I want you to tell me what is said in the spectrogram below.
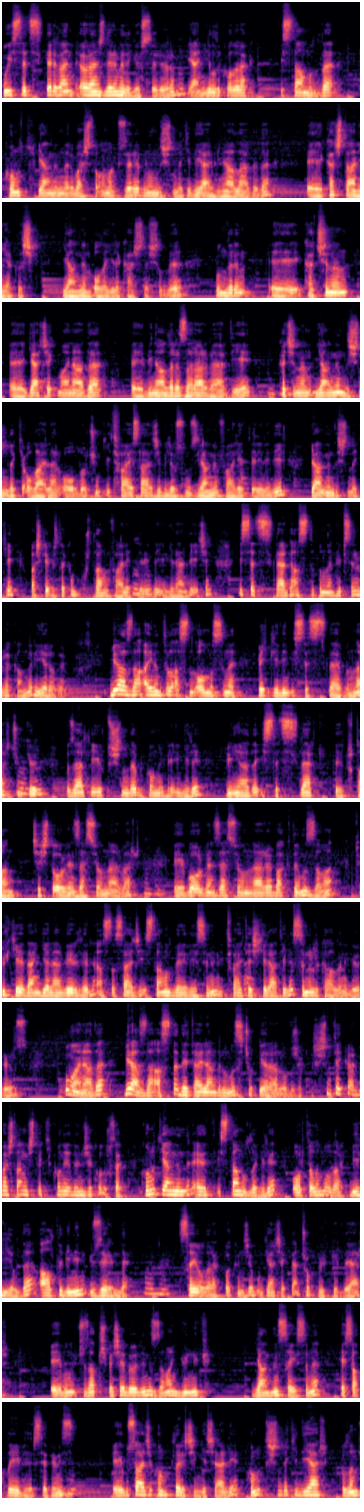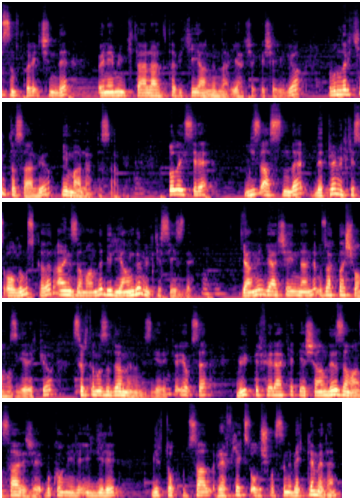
Bu istatistikleri ben öğrencilerime de gösteriyorum. Yani yıllık olarak İstanbul'da konut yangınları başta olmak üzere bunun dışındaki diğer binalarda da e, kaç tane yaklaşık yangın olayıyla karşılaşıldığı, bunların e, kaçının e, gerçek manada binalara zarar verdiği, kaçının yangın dışındaki olaylar olduğu. Çünkü itfaiye sadece biliyorsunuz yangın faaliyetleriyle değil, yangın dışındaki başka bir takım kurtarma faaliyetleriyle ilgilendiği için istatistiklerde aslında bunların hepsinin rakamları yer alıyor. Biraz daha ayrıntılı aslında olmasını beklediğim istatistikler bunlar. Çünkü özellikle yurt dışında bu konuyla ilgili dünyada istatistikler e, tutan çeşitli organizasyonlar var. E, Bu organizasyonlara baktığımız zaman Türkiye'den gelen verilerin aslında sadece İstanbul Belediyesi'nin itfaiye teşkilatı ile sınırlı kaldığını görüyoruz. Bu manada biraz daha aslında detaylandırılması çok yararlı olacaktır. Şimdi tekrar başlangıçtaki konuya dönecek olursak, konut yangınları evet İstanbul'da bile ortalama olarak bir yılda 6000'in üzerinde. Sayı olarak bakınca bu gerçekten çok büyük bir değer. E, Bunu 365'e böldüğümüz zaman günlük yangın sayısını hesaplayabiliriz hepimiz. E, bu sadece konutlar için geçerli. Konut dışındaki diğer kullanım sınıfları için de önemli miktarlarda tabii ki yangınlar gerçekleşebiliyor. E, Bunları kim tasarlıyor? Mimarlar tasarlıyor. Dolayısıyla biz aslında deprem ülkesi olduğumuz kadar aynı zamanda bir yangın ülkesiyiz de. Yangın gerçeğinden de uzaklaşmamamız gerekiyor. Sırtımızı dönmememiz gerekiyor. Yoksa büyük bir felaket yaşandığı zaman sadece bu konuyla ilgili bir toplumsal refleks oluşmasını beklemeden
